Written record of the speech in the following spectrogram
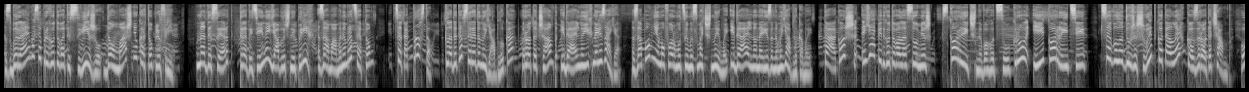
збираємося приготувати свіжу домашню картоплю фрі. На десерт традиційний яблучний пиріг за маминим рецептом. Це так просто. Кладете всередину яблука, роточамп ідеально їх нарізає. Заповнюємо форму цими смачними, ідеально нарізаними яблуками. Також я підготувала суміш з коричневого цукру і кориці. Це було дуже швидко та легко з роточамп. О,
